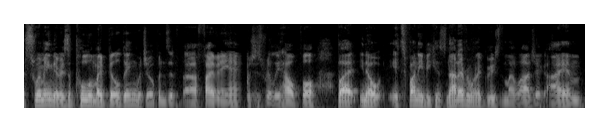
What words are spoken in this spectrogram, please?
swimming, there is a pool in my building, which opens at uh, 5 a.m., which is really helpful. But, you know, it's funny because not everyone agrees with my logic. I am,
